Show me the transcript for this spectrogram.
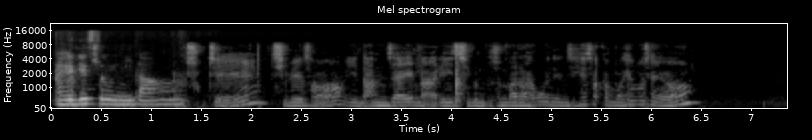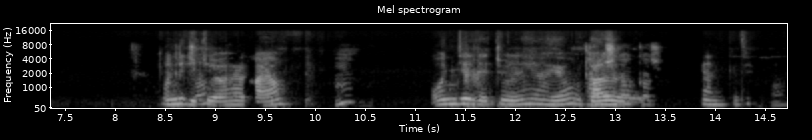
알겠습니다. 그 숙제 집에서 이 남자의 말이 지금 무슨 말을 하고 있는지 해석 한번 해보세요. 언제 알겠죠? 제출할까요? 응? 언제 제출해야 해요? 다음 나를 시간까지. 그냥 그지? 어,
